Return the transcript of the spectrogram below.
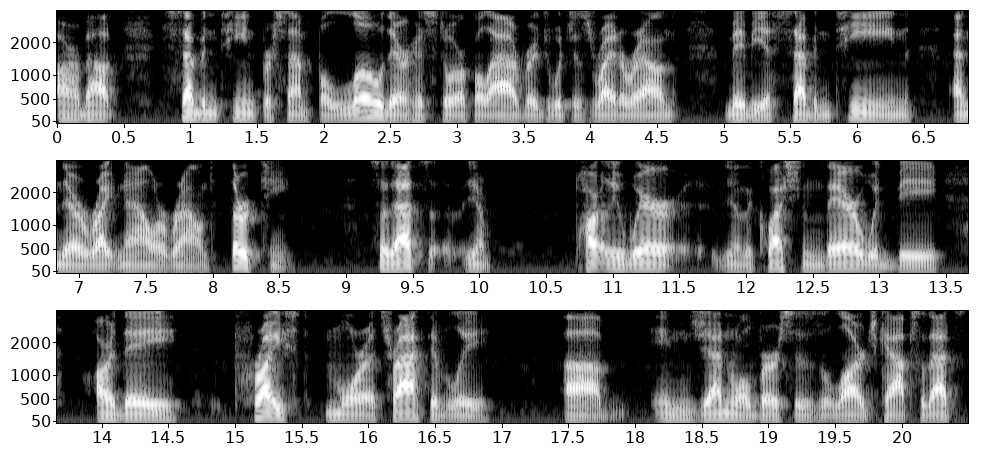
are about 17% below their historical average, which is right around maybe a 17, and they're right now around 13. So that's you know partly where you know the question there would be: Are they priced more attractively um, in general versus large cap? So that's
